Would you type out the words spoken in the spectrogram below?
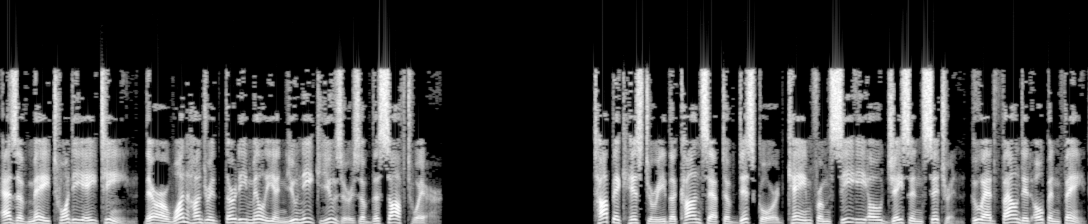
As of May 2018, there are 130 million unique users of the software. Topic history The concept of Discord came from CEO Jason Citron, who had founded OpenFeint,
